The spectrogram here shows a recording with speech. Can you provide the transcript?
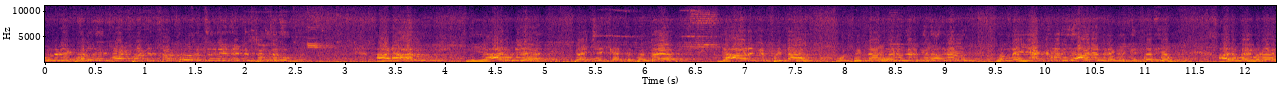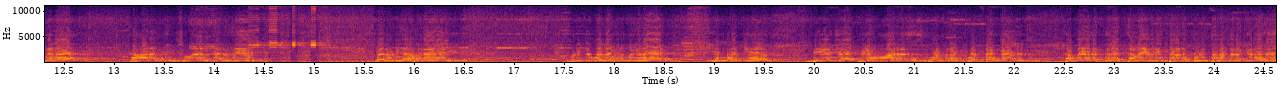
உன்னுடைய கொள்கை கோட்பாட்டு தத்துவங்கள் சரியில்லை என்று சொல்கிறோம் ஆனால் நீ யாருடைய பேச்சை கேட்டுக்கொண்டு யாருக்கு பின்னால் உன் பின்னால் எழுந்திருக்கிறார்கள் உன்னை இயக்குவது யார் என்று எங்களுக்கு தெரியும். அருமை உறவினர காலத்தின் சூழல் கருதி என்னுடைய உரையை முடித்துக் கொள்ள விரும்புகிறேன். இன்றைக்கு பிஜேபி ஆர்எஸ்எஸ் போன்ற கொட்டங்கள் தமிழகத்தில் தலைவிரித்தாடு பிடித்துக் கொண்டிருக்கிறது.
